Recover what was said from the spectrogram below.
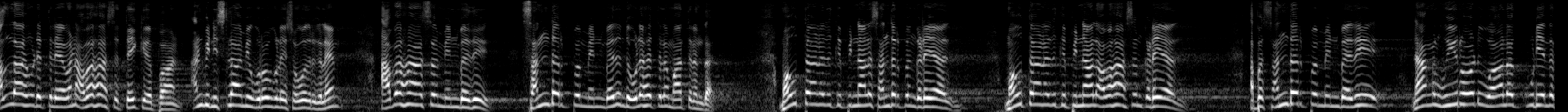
அல்லாஹுடத்தில் அவன் அவகாசத்தை கேட்பான். அன்பின் இஸ்லாமிய உறவுகளை சகோதரர்களே அவகாசம் என்பது சந்தர்ப்பம் என்பது இந்த உலகத்தில் மாத்திரம்தான். மௌத்தானதுக்கு பின்னால் சந்தர்ப்பம் கிடையாது. மௌத்தானதுக்கு பின்னால் அவகாசம் கிடையாது. அப்போ சந்தர்ப்பம் என்பது நாங்கள் உயிரோடு வாழக்கூடிய அந்த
